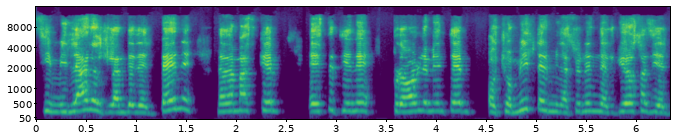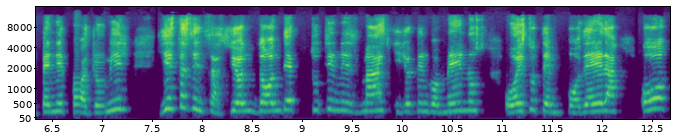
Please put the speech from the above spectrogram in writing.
similar al glande del pene, nada más que este tiene probablemente 8000 terminaciones nerviosas y el pene 4000. Y esta sensación donde tú tienes más y yo tengo menos, o esto te empodera, o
